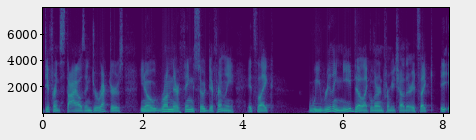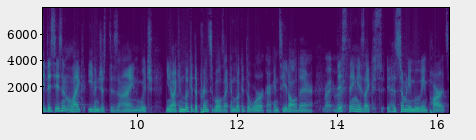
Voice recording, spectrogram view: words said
different styles and directors you know run their things so differently it's like we really need to like learn from each other it's like it, this isn't like even just design which you know i can look at the principles i can look at the work i can see it all there Right, this right. thing is like it has so many moving parts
